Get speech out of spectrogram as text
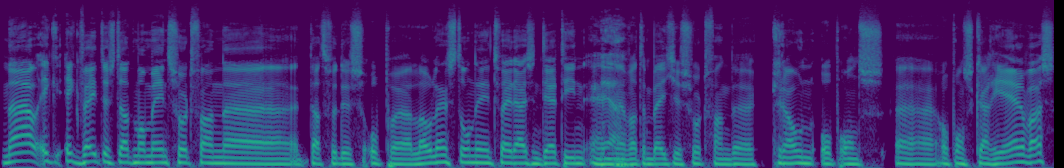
Nou, ik, ik weet dus dat moment soort van uh, dat we dus op uh, Lowlands stonden in 2013 en ja. uh, wat een beetje een soort van de kroon op ons op onze carrière was.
